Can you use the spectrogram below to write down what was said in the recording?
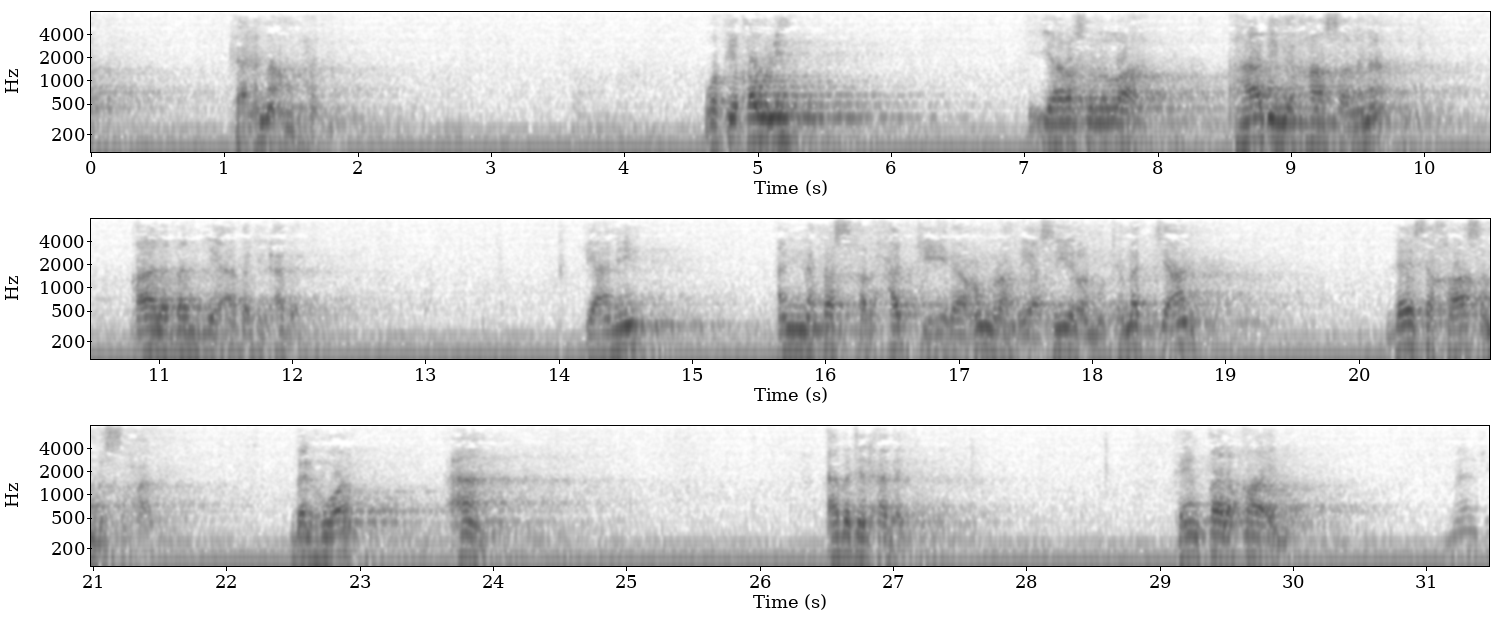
كان معهم هدي. وفي قوله يا رسول الله هذه خاصة لنا؟ قال بل لأبد الأبد. يعني أن فسخ الحج إلى عمرة ليصير متمتعا ليس خاصا بالصحابة بل هو عام. أبد الأبد. فإن قال قائل ما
